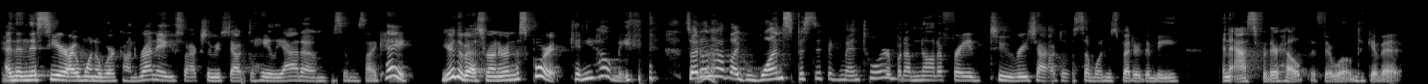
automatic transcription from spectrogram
Yeah. And then this year I want to work on running. So I actually reached out to Haley Adams and was like, hey, you're the best runner in the sport. Can you help me? so I don't have like one specific mentor, but I'm not afraid to reach out to someone who's better than me and ask for their help if they're willing to give it.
